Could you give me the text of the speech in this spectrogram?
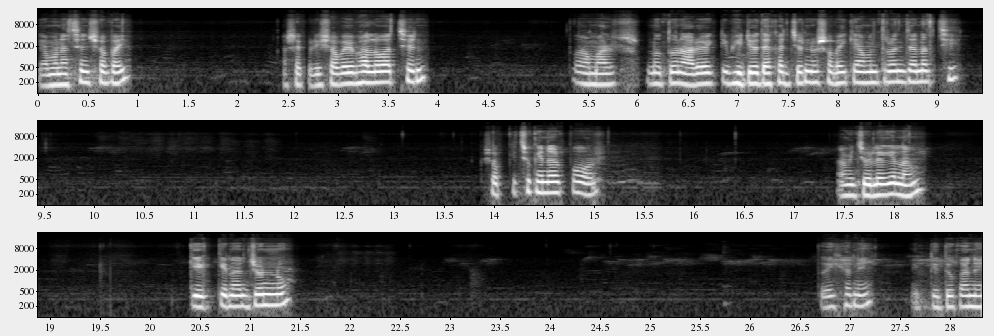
কেমন আছেন সবাই? আশা করি সবাই ভালো আছেন। তো আমার নতুন আরও একটি ভিডিও দেখার জন্য সবাইকে আমন্ত্রণ জানাচ্ছি। সব কিছু কেনার পর আমি চলে গেলাম কেক কেনার জন্য। তো এখানে একটি দোকানে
